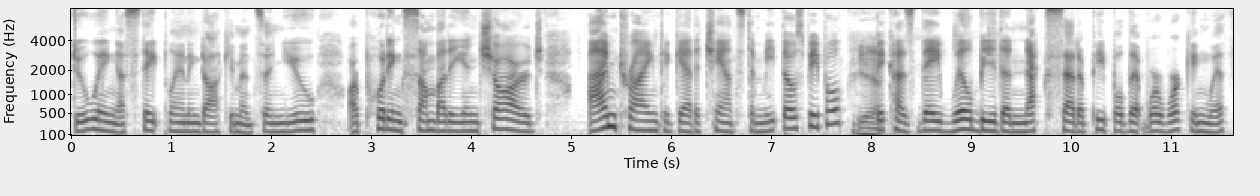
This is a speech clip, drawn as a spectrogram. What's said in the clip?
doing estate planning documents and you are putting somebody in charge, I'm trying to get a chance to meet those people Yeah. because they will be the next set of people that we're working with.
